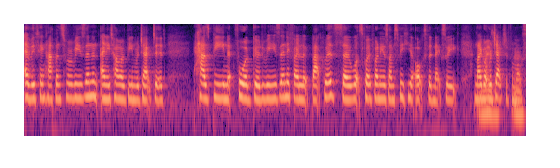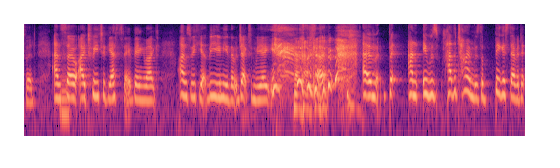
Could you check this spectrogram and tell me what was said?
everything happens for a reason, and any time I've been rejected has been for a good reason if I look backwards. So what's quite funny is I'm speaking at Oxford next week and I got rejected from Yeah. Oxford. And so I tweeted yesterday being like, I'm speaking at the uni that rejected me eight years ago. um, but and it was at the time was the biggest ever de-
